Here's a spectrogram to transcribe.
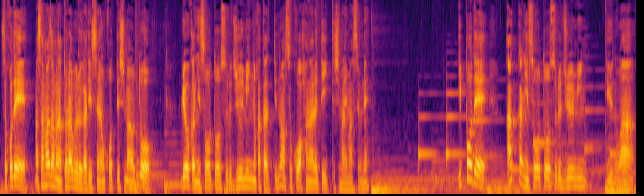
そこでさまざ、まなトラブルが実際に起こってしまうと良化に相当する住民の方っていうのはそこを離れていってしまいますよね。一方で悪化に相当する住民っていうのは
